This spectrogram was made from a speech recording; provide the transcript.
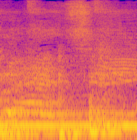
Betsy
